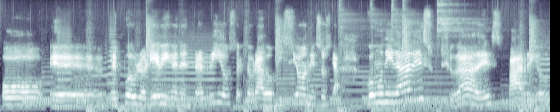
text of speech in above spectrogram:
o eh, el pueblo Liebig en Entre Ríos, El Dorado Misiones, o sea, comunidades, ciudades, barrios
